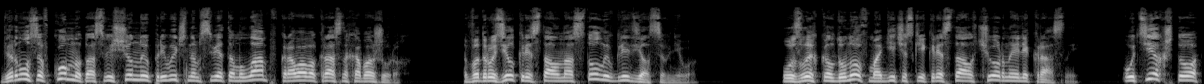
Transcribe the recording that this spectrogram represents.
Вернулся в комнату, освещенную привычным светом ламп в кроваво-красных абажурах. Водрузил кристалл на стол и вгляделся в него. У злых колдунов магический кристалл черный или красный. У тех, что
